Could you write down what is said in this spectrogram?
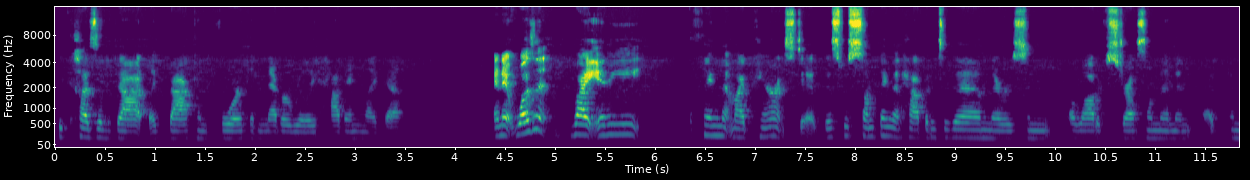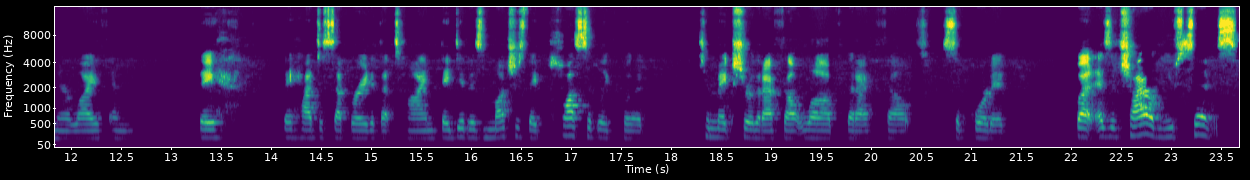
because of that, like back and forth and never really having like a, and it wasn't by any thing that my parents did. This was something that happened to them. There was some, a lot of stress on them in, in their life and they, they had to separate at that time. They did as much as they possibly could to make sure that I felt loved, that I felt supported. But as a child, you sense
